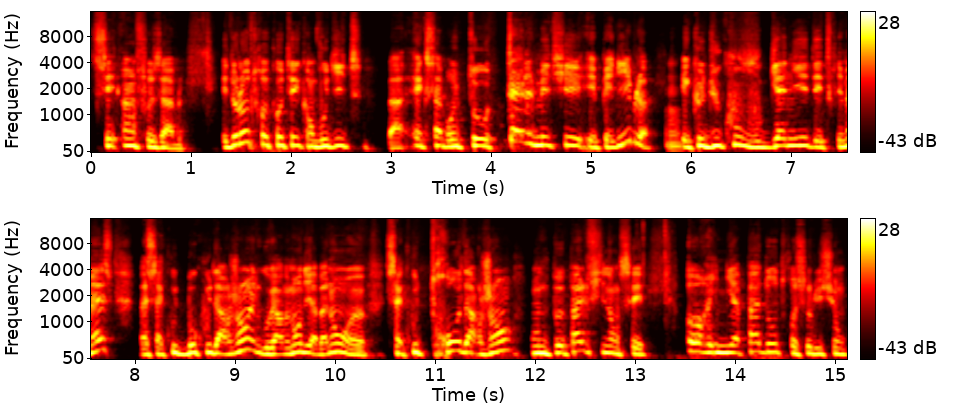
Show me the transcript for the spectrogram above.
C'est infaisable. Et de l'autre côté, quand vous dites bah, ex abrupto, tel métier est pénible mmh. et que du coup vous gagnez des trimestres, bah, ça coûte beaucoup d'argent et le gouvernement dit ah bah non, euh, ça coûte trop d'argent, on ne peut pas le financer. Or, il n'y a pas d'autre solution.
